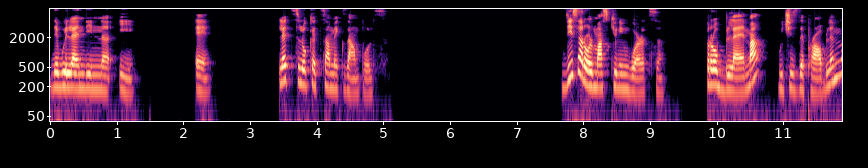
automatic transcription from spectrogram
they will end in E, E. Let's look at some examples. These are all masculine words. Problema, which is the problem,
